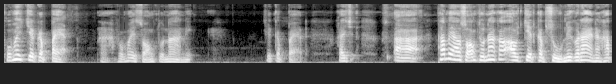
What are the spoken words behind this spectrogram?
ผมให้เจ็ดกับแปดอ่าผมให้สองตัวหน้านี้เจ็ดกับแปดใครอ่าถ้าไม่เอาสองตัวหน้าก็เอาเจ็ดกับศูนย์นี่ก็ได้นะครับ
